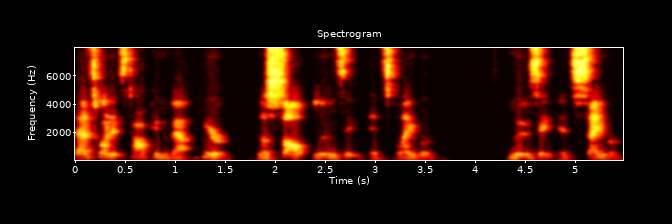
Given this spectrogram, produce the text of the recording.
That's what it's talking about here. The salt losing its flavor, losing its savor.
